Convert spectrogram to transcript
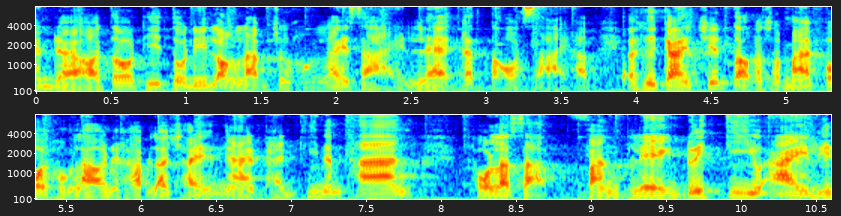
Android Auto ที่ตัวนี้รองรับส่วนของไร้สายและก็ต่อสายครับ ก็คือการเชื่อมต่อกับสมาร์ทโฟนของเรานะครับแล้วใช้งานแผนที่นำทาง โทรศัพท์ ฟังเพลงด้วย GUI หรือ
